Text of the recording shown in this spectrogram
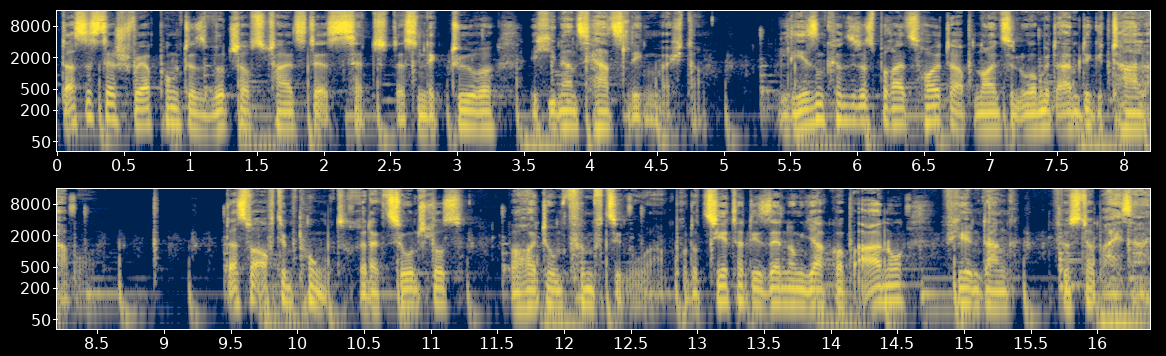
Das ist der Schwerpunkt des Wirtschaftsteils der SZ, dessen Lektüre ich Ihnen ans Herz legen möchte. Lesen können Sie das bereits heute ab 19 Uhr mit einem Digitalabo. Das war auf dem Punkt. Redaktionsschluss war heute um 15 Uhr. Produziert hat die Sendung Jakob Arno. Vielen Dank fürs Dabeisein.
